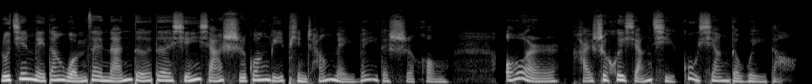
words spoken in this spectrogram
如今，每当我们在难得的闲暇时光里品尝美味的时候，偶尔还是会想起故乡的味道，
